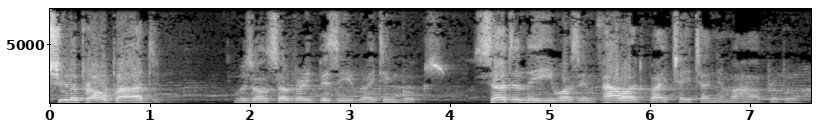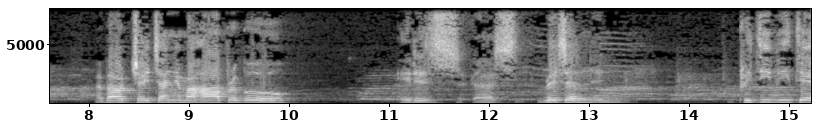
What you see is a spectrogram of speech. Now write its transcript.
Srila Prabhupada was also very busy writing books. Certainly he was empowered by Chaitanya Mahaprabhu. About Chaitanya Mahaprabhu, it is uh, written in Pritivite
